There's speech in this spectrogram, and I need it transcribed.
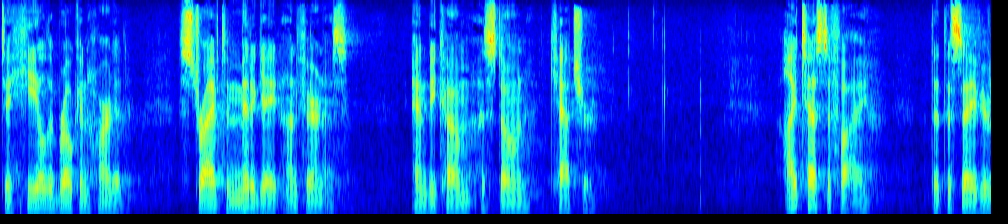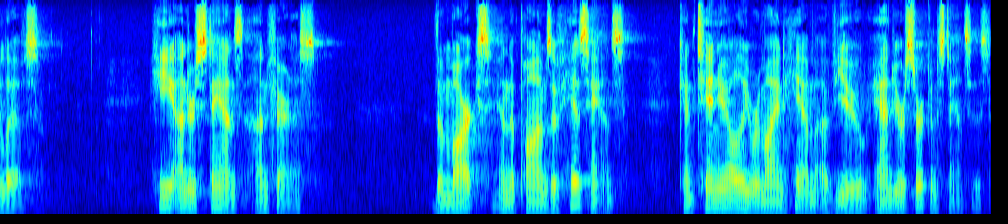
to heal the brokenhearted, strive to mitigate unfairness, and become a stone catcher. I testify that the Savior lives. He understands unfairness. The marks in the palms of His hands continually remind Him of you and your circumstances.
